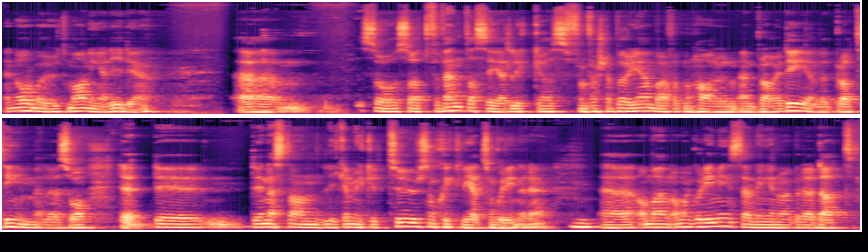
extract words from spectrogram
enorma utmaningar i det. Um, så, så att förvänta sig att lyckas från första början bara för att man har en, en bra idé eller ett bra team eller så. Det, det, det, är nästan lika mycket tur som skicklighet som går in i det. Mm. Uh, om, man, om man går in med inställningen och är beredd att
